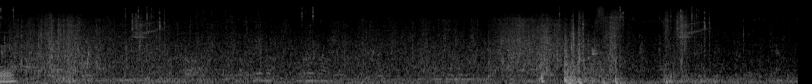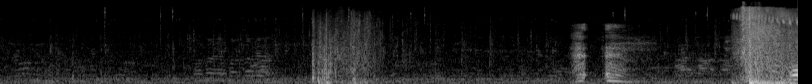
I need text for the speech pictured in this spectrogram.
오케이. 오!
